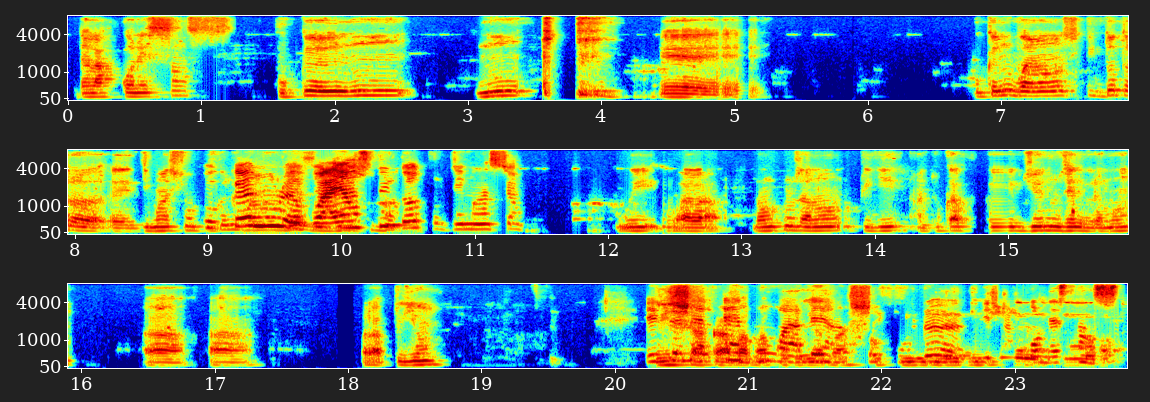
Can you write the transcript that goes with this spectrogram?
dans la connaissance pour que nous, nous, euh, pour que nous voyons sur d'autres euh, dimensions. Pour que nous le voyons dimensions, sur d'autres dimensions. Oui, voilà. Donc, nous allons prier, en tout cas, pour que Dieu nous aide vraiment à, à, voilà, prions. Éternel, aide-nous à aller en profondeur de ta connaissance.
